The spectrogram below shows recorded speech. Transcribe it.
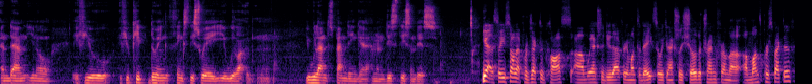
and then you know, if you if you keep doing things this way, you will uh, you will end spending. Uh, I mean, this, this, and this. Yeah, so you saw that projected costs. Um, we actually do that for your month to date, so we can actually show the trend from a, a month perspective.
